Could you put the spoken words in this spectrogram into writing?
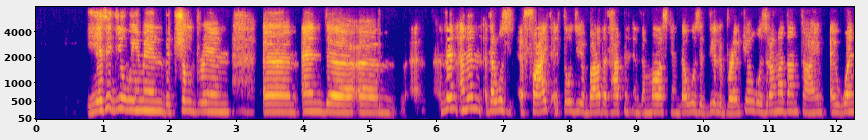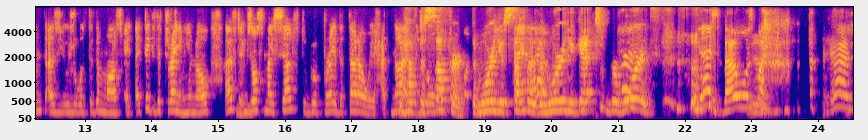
Yazidi women, the children, um, and uh, um, and then and then there was a fight I told you about that happened in the mosque, and that was a deal breaker. It was Ramadan time. I went as usual to the mosque. I, I take the train, you know. I have to mm-hmm. exhaust myself to go pray the Tarawih at night. You have to suffer. The more you suffer, the more you get rewards. Yes, that was yeah. my gosh.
